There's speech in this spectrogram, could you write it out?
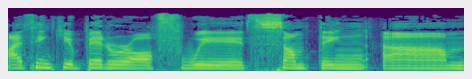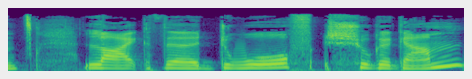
I think you're better off with something um, like the dwarf sugar gum.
